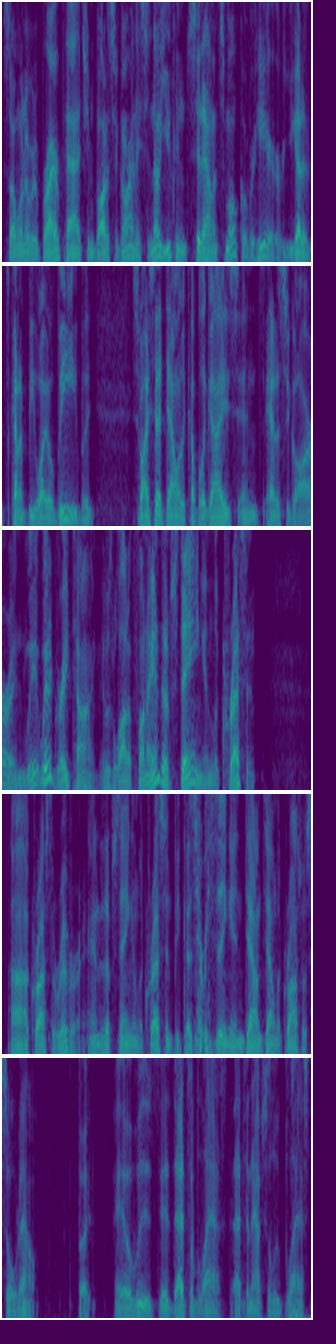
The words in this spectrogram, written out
So I went over to Briar Patch and bought a cigar, and they said, "No, you can sit down and smoke over here. You got to. It's kind of BYOB, but." So I sat down with a couple of guys and had a cigar, and we, we had a great time. It was a lot of fun. I ended up staying in La Crescent, uh, across the river. I ended up staying in La Crescent because everything in downtown La Crosse was sold out. But it was it, that's a blast. That's an absolute blast.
